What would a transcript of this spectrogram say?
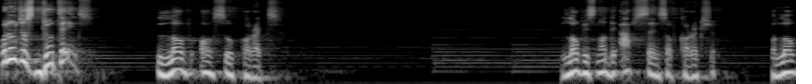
We don't just do things, love also corrects. Love is not the absence of correction, but love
